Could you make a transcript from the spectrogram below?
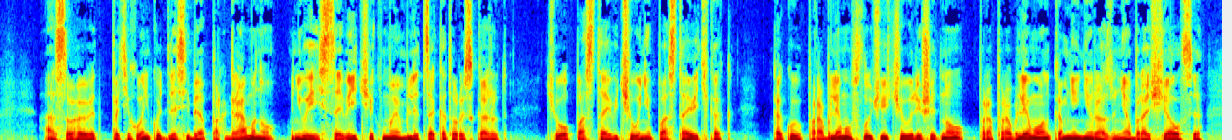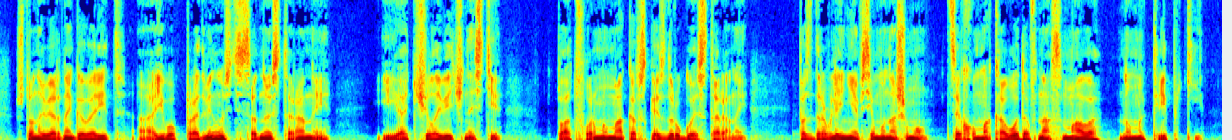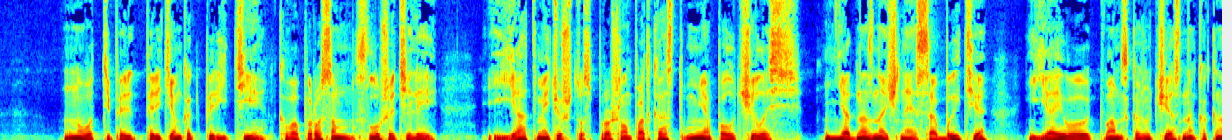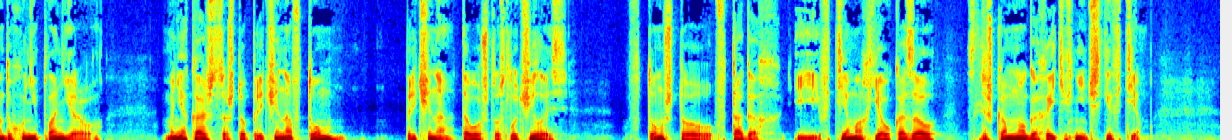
осваивает потихоньку для себя программу. Ну, у него есть советчик в моем лице, который скажет – чего поставить, чего не поставить, как, какую проблему в случае чего решить. Но про проблему он ко мне ни разу не обращался, что, наверное, говорит о его продвинутости с одной стороны и о человечности платформы маковской с другой стороны. Поздравления всему нашему цеху маководов. Нас мало, но мы крепки. Ну вот теперь, перед тем, как перейти к вопросам слушателей, я отмечу, что с прошлым подкастом у меня получилось неоднозначное событие – я его, вам скажу честно, как на духу не планировал. Мне кажется, что причина в том, причина того, что случилось, в том, что в тагах и в темах я указал слишком много хай-технических тем.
